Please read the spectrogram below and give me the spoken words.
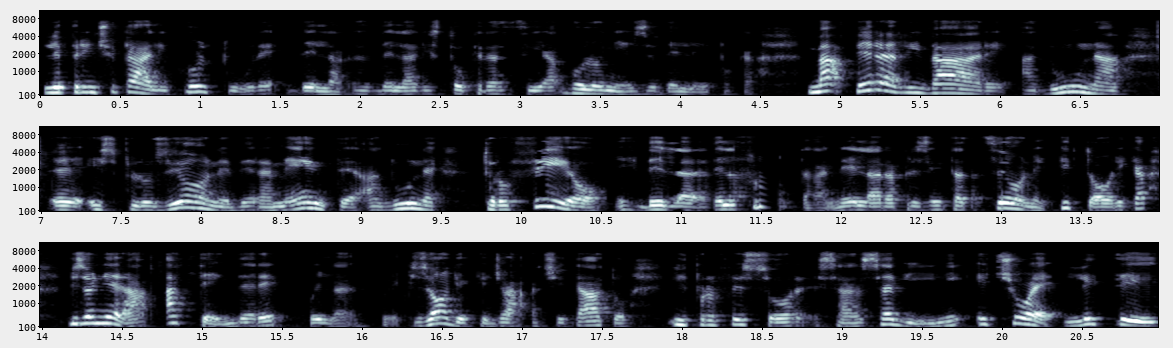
le principali colture dell'aristocrazia dell bolognese dell'epoca. Ma per arrivare ad una eh, esplosione veramente, ad un trofeo della, della, frutta nella rappresentazione pittorica, bisognerà attendere quell'episodio che già ha citato il professor Sansavini, e cioè le tele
